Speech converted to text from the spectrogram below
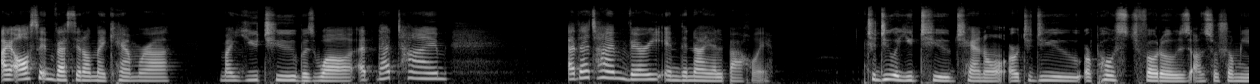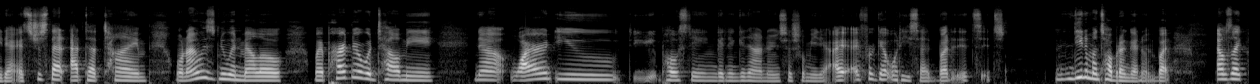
I also invested on my camera, my YouTube as well. At that time, at that time, very in denial pa ako eh. To do a YouTube channel or to do or post photos on social media. It's just that at that time, when I was new and mellow, my partner would tell me, now, why aren't you posting ganyan ganyan on social media? I, I forget what he said, but it's it's hindi naman sobrang ganun. But I was like,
